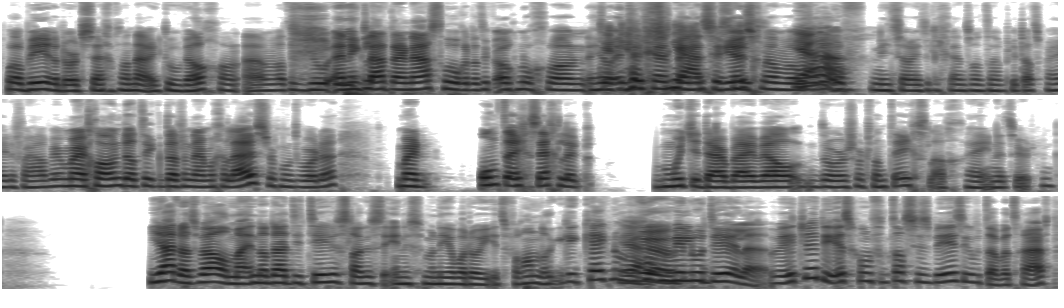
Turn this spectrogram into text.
proberen door te zeggen van nou, ik doe wel gewoon aan wat ik doe. En ik laat daarnaast horen dat ik ook nog gewoon heel intelligent ben en serieus precies. genomen wil worden. Of niet zo intelligent, want dan heb je dat hele verhaal weer. Maar gewoon dat, ik, dat er naar me geluisterd moet worden. Maar ontegenzeggelijk moet je daarbij wel door een soort van tegenslag heen natuurlijk. Ja, dat wel. Maar inderdaad, die tegenslag is de enige manier waardoor je iets verandert. Ik kijk naar Ja. bijvoorbeeld Ja. Milou Delen, weet je? Die is gewoon fantastisch bezig wat dat betreft.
